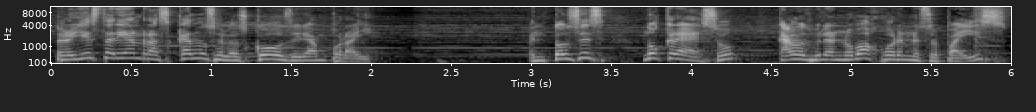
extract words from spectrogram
pero ya estarían rascándose los codos, dirían por ahí. Entonces, no crea eso. Carlos Vela no va a jugar en nuestro país.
